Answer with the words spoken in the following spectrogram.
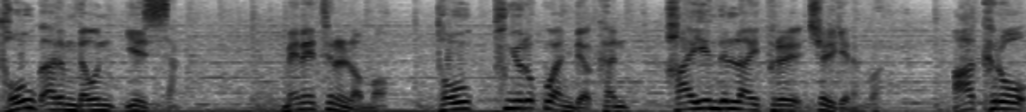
더욱 아름다운 일상. 맨해튼을 넘어 더욱 풍요롭고 완벽한 하이엔드 라이프를 즐기는 곳. 아크로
